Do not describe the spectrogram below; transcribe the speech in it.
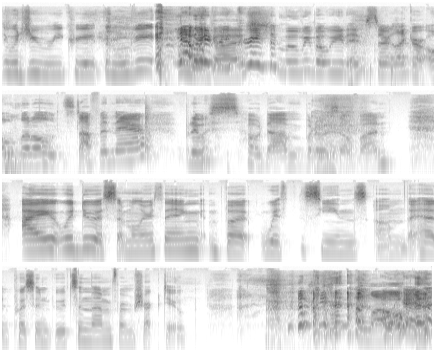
Would you recreate the movie? Yeah, Oh we'd gosh. recreate the movie, but we'd insert like our own little stuff in there. But it was so dumb, but it was so fun. I would do a similar thing, but with the scenes um, that had Puss in Boots in them from Shrek 2. Hello. Okay.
